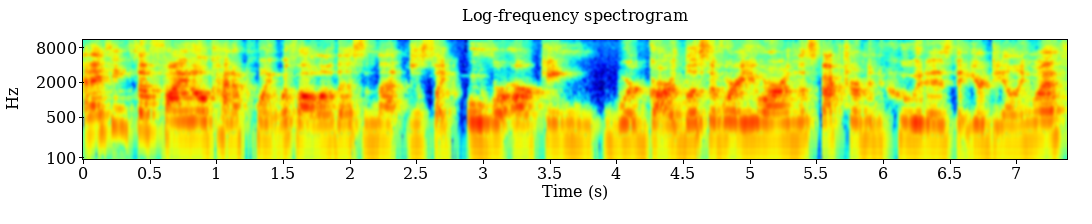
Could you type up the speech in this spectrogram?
And I think the final kind of point with all of this, and that just like overarching, regardless of where you are in the spectrum and who it is that you're dealing with,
